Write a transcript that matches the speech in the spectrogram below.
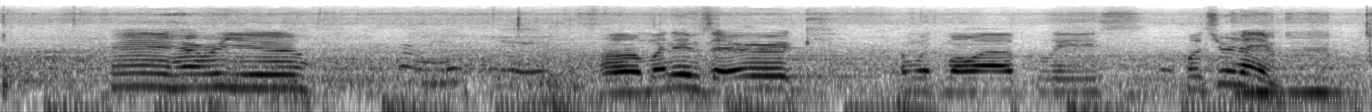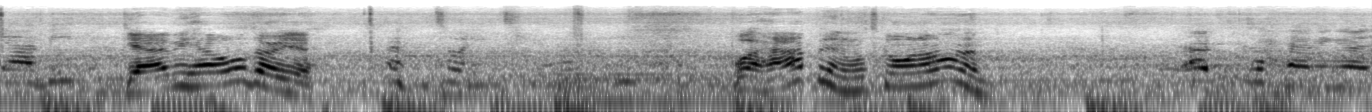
Hey, how are you? Uh, my name's Eric. I'm with Moab Police. What's your name? Gabby. Gabby, how old are you? I'm 22. What happened? What's going on? I'm having a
